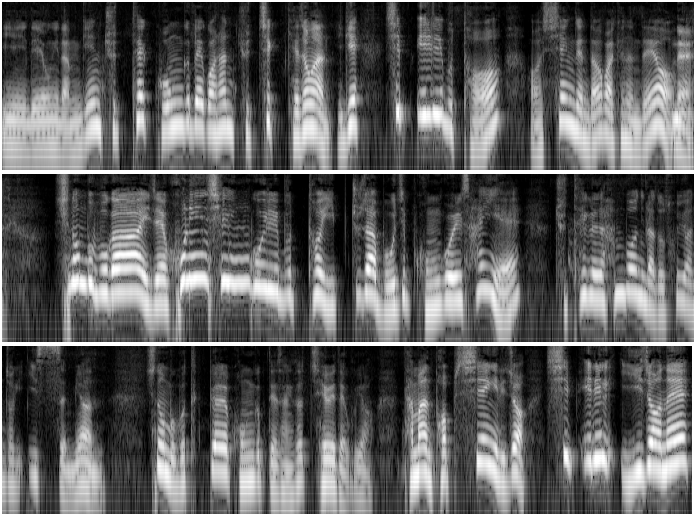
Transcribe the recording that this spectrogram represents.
이 내용이 담긴 주택 공급에 관한 규칙 개정안 이게 11일부터 어, 시행된다고 밝혔는데요. 네. 신혼부부가 이제 혼인 신고일부터 입주자 모집 공고일 사이에 주택을 한 번이라도 소유한 적이 있으면 신혼부부 특별 공급 대상에서 제외되고요. 다만 법 시행일이죠. 11일 이전에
